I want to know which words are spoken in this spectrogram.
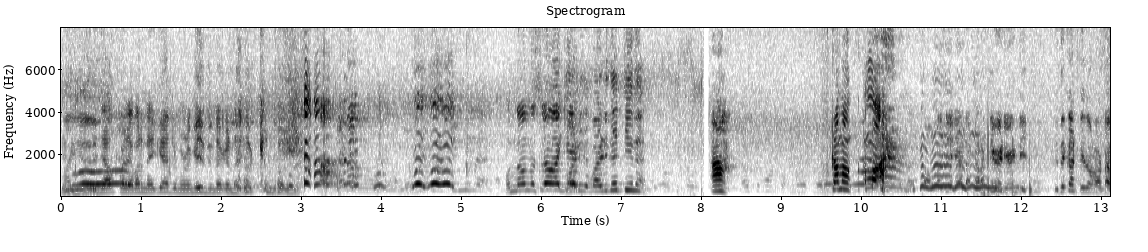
ഞാൻ പഴയ പറഞ്ഞ കയറ്റം മുഴുവൻ ഇതിനൊക്കെ ഒന്നൊന്ന് സ്ലോ ആക്കി വഴി തെറ്റീന്ന്. ആ. കമ കമ ഇത് കട്ട്. ചെയ്തോളാട്ടാ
